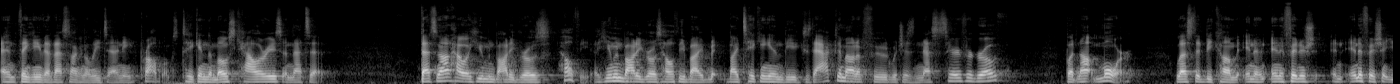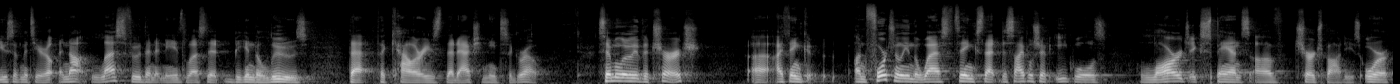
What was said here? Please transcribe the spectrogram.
and thinking that that's not going to lead to any problems. Taking the most calories and that's it. That's not how a human body grows healthy. A human body grows healthy by, by taking in the exact amount of food which is necessary for growth, but not more, lest it become an inefficient, an inefficient use of material, and not less food than it needs, lest it begin to lose that, the calories that it actually needs to grow. Similarly, the church, uh, I think, unfortunately in the West, thinks that discipleship equals large expanse of church bodies or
